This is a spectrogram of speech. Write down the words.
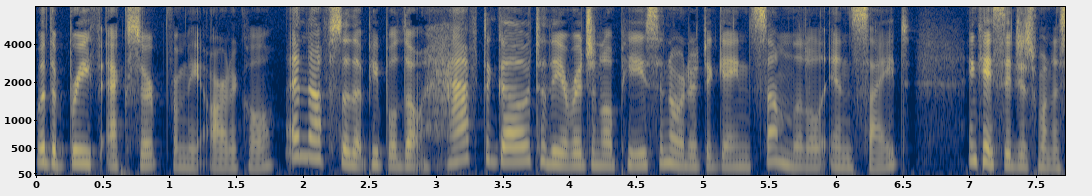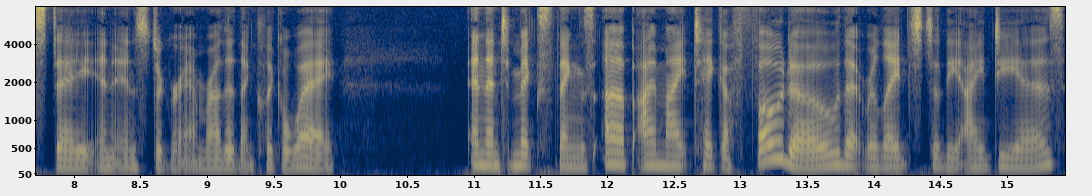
with a brief excerpt from the article, enough so that people don't have to go to the original piece in order to gain some little insight, in case they just want to stay in Instagram rather than click away. And then to mix things up, I might take a photo that relates to the ideas,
